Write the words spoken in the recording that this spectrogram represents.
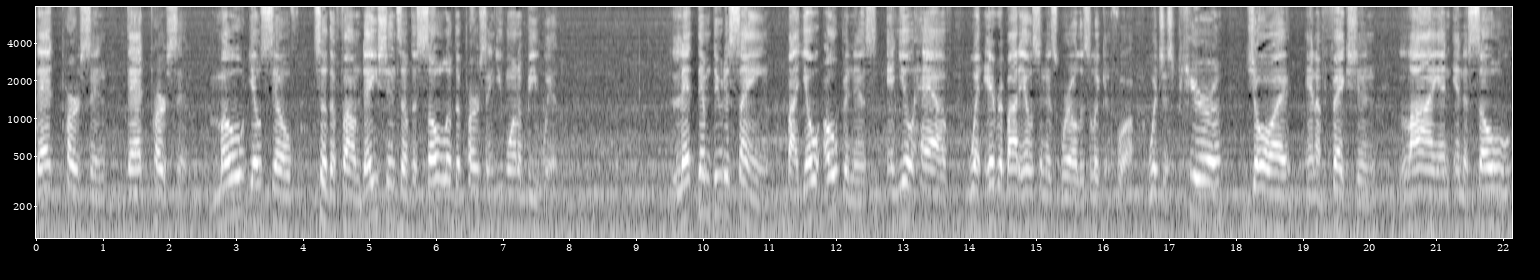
that person that person. Mold yourself to the foundations of the soul of the person you want to be with. Let them do the same by your openness, and you'll have what everybody else in this world is looking for, which is pure joy and affection lying in the soul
